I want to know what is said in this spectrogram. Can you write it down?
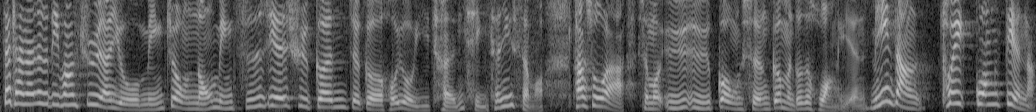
在台南这个地方，居然有民众农民直接去跟这个侯友谊澄清，澄清什么？他说啊，什么鱼鱼共生根本都是谎言。民进党推光电呐，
